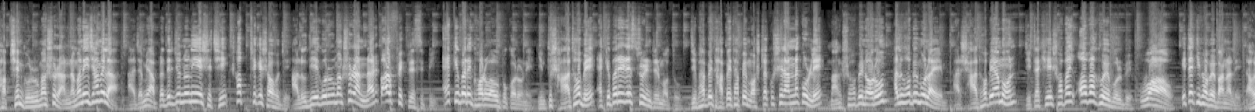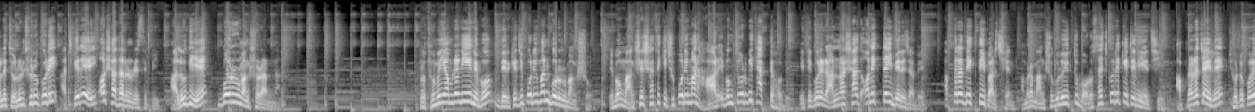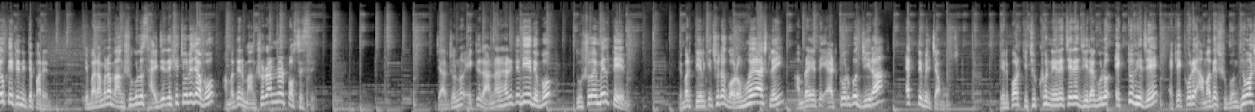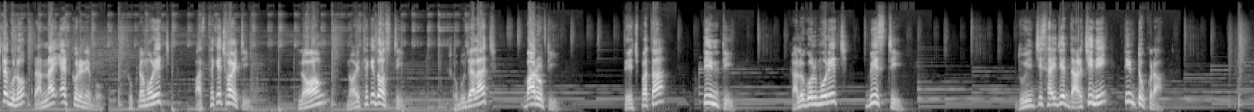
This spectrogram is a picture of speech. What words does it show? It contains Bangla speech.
ভাবছেন গরুর মাংস রান্না মানেই ঝামেলা। আজ আমি আপনাদের জন্য নিয়ে এসেছি সব থেকে সহজে। আলু দিয়ে গরুর মাংস রান্নার পারফেক্ট রেসিপি একেবারে ঘরোয়া উপকরণে। কিন্তু স্বাদ হবে একেবারে রেস্টুরেন্টের মতো। যেভাবে ধাপে ধাপে মশলা কষে রান্না করলে মাংস হবে নরম, আলু হবে মোলায়েম। আর স্বাদ হবে এমন যেটা খেয়ে সবাই অবাক হয়ে বলবে, ওয়াও, এটা কীভাবে বানালে? তাহলে চলুন শুরু করি আজকের এই অসাধারণ রেসিপি আলু দিয়ে গরুর মাংস রান্না। প্রথমেই আমরা নিয়ে নেব দেড় কেজি পরিমাণ গরুর মাংস। এবং মাংসের সাথে কিছু পরিমাণ হাড় এবং চর্বি থাকতে হবে। এতে করে রান্নার স্বাদ অনেকটাই বেড়ে যাবে। আপনারা দেখতেই পারছেন, আমরা মাংসগুলো একটু বড় সাইজ করে কেটে নিয়েছি। আপনারা চাইলে ছোট করেও কেটে নিতে পারেন। এবার আমরা মাংসগুলো সাইডে রেখে চলে যাব আমাদের মাংস রান্নার প্রসেসে যার জন্য একটি রান্নার হাঁড়িতে দিয়ে দেব দুশো এম তেল। এবার তেল কিছুটা গরম হয়ে আসলেই আমরা এতে অ্যাড করব জিরা এক টেবিল চামচ। এরপর কিছুক্ষণ নেড়ে চেড়ে জিরাগুলো একটু ভেজে এক এক করে আমাদের সুগন্ধি মশলাগুলো রান্নায় অ্যাড করে নেব। শুকনা মরিচ, পাঁচ থেকে ছয়টি। লং, নয় থেকে দশটি। সবুজ এলাচ, বারোটি। তেজপাতা, তিনটি। কালো গোলমরিচ, বিশটি। দুই ইঞ্চি সাইজের দারচিনি, তিন টুকরা।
